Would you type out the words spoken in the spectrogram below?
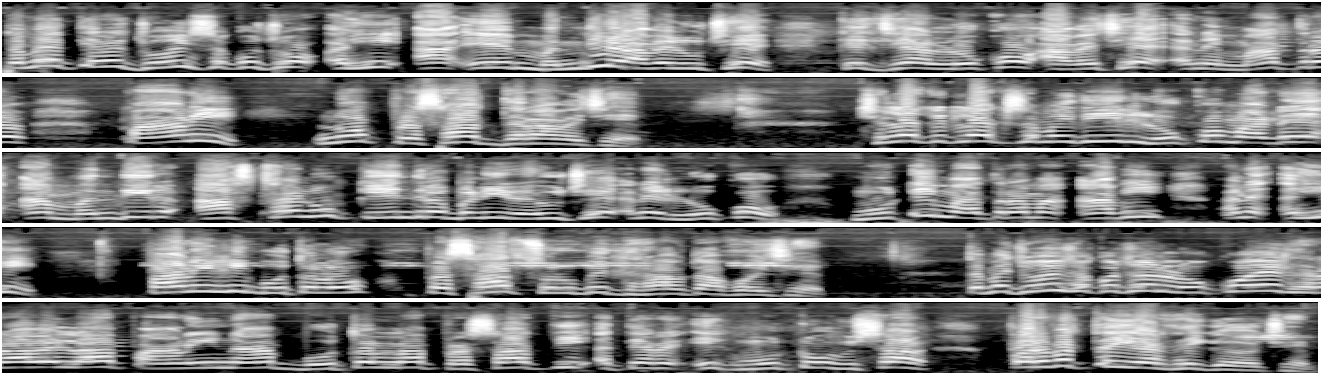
તમે અત્યારે જોઈ શકો છો, અહીં આ એ મંદિર આવેલું છે કે જ્યાં લોકો આવે છે અને માત્ર પાણીનો પ્રસાદ ધરાવે છે. છેલ્લા કેટલાક સમયથી લોકો માટે આ મંદિર આસ્થાનું કેન્દ્ર બની રહ્યું છે અને લોકો મોટી માત્રામાં આવી અને અહીં પાણીની બોટલો પ્રસાદ સ્વરૂપે ધરાવતા હોય છે. તમે જોઈ શકો છો, લોકોએ ધરાવેલા પાણીના બોટલના પ્રસાદથી અત્યારે એક મોટો વિશાળ પર્વત તૈયાર થઈ ગયો છે.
